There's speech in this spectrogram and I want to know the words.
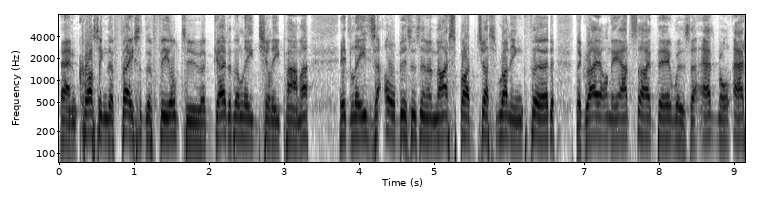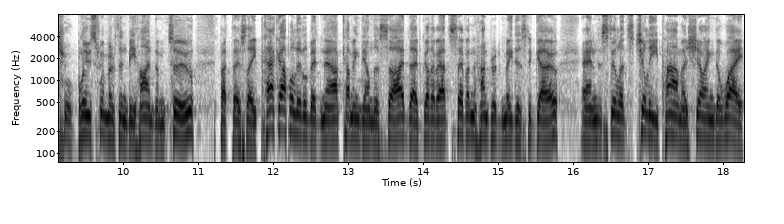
and crossing the face of the field to uh, go to the lead. Chili Palmer. It leads all business in a nice spot, just running third. The grey on the outside there was uh, Admiral Ashel. Blue swimmers in behind them too. But as they pack up a little bit now, coming down the side, they've got about 700 metres to go and still it's Chili Palmer showing the way.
